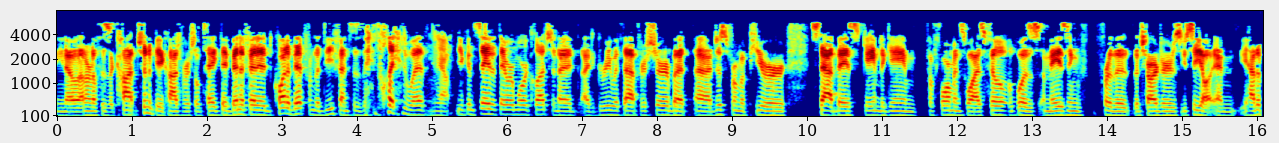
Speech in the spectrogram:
you know, I don't know if this is a con- shouldn't be a controversial take. They benefited quite a bit from the defenses they played with. Yeah. You can say that they were more clutch, and I I'd agree with that for sure. But uh, just from a pure stat based game to game performance wise, Philip was amazing for the the Chargers. You see, all, and you had a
